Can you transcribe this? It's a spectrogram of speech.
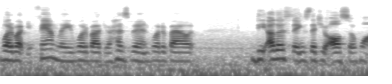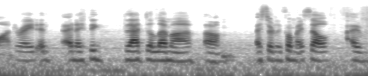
what about your family? What about your husband? What about the other things that you also want right? And and i think that dilemma um, i certainly for myself i've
